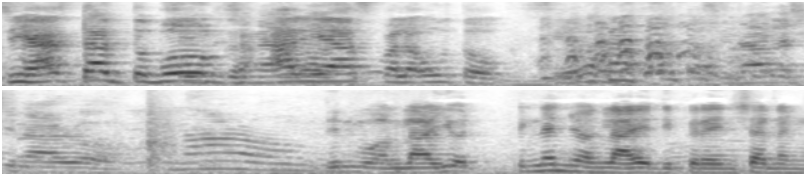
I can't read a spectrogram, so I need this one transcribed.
si hashtag tubog, alias palautok. Sinare, sinaro. Din mo, ang layo. Tingnan nyo ang layo, diferensya ng,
